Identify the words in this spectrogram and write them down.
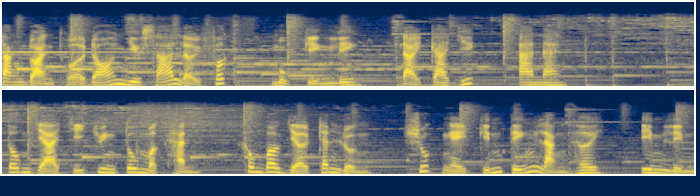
tăng đoàn thuở đó như Xá Lợi Phất, Mục Kiện Liên, Đại Ca Diếp, A Nan. Tôn giả chỉ chuyên tu mật hạnh, không bao giờ tranh luận, suốt ngày kiếm tiếng lặng hơi, im lìm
